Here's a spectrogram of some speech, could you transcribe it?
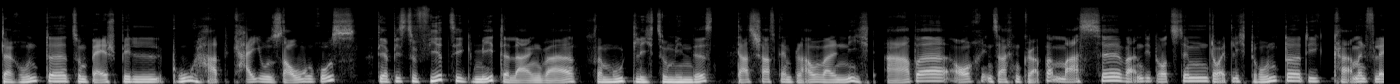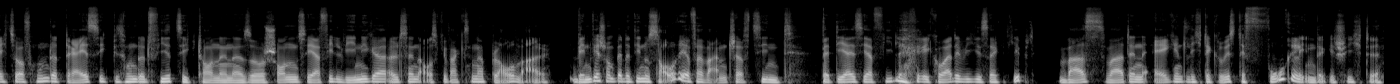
darunter zum Beispiel Buhat Kaiosaurus, der bis zu 40 Meter lang war, vermutlich zumindest. Das schafft ein Blauwal nicht. Aber auch in Sachen Körpermasse waren die trotzdem deutlich drunter. Die kamen vielleicht so auf 130 bis 140 Tonnen, also schon sehr viel weniger als ein ausgewachsener Blauwal. Wenn wir schon bei der Dinosaurierverwandtschaft sind, bei der es ja viele Rekorde, wie gesagt, gibt, was war denn eigentlich der größte Vogel in der Geschichte?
